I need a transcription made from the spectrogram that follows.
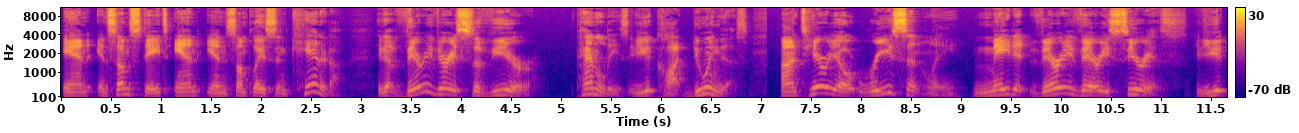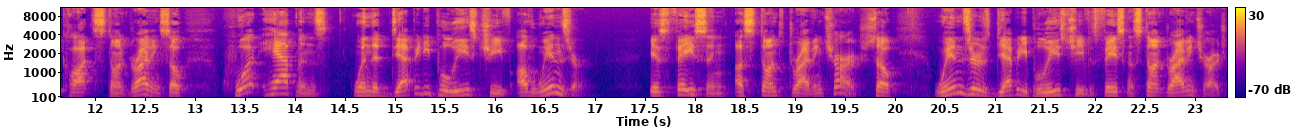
And in some states and in some places in Canada, they've got very, very severe penalties if you get caught doing this. Ontario recently made it very, very serious if you get caught stunt driving. So, what happens when the deputy police chief of Windsor is facing a stunt driving charge? So, Windsor's deputy police chief is facing a stunt driving charge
